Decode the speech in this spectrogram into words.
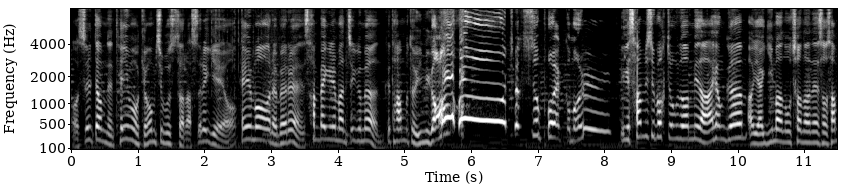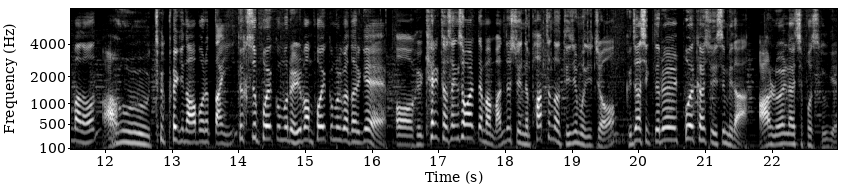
어, 쓸데없는 테이머 경험치 부스터라 쓰레기예요. 테이머 레벨은 301만 찍으면 그 다음부터 의미가 어호 특수 포획금을. 이게 30억 정도 합니다 현금. 어, 약 2만 5천원에서 3만원. 아우 특팩이 나와버렸다잉. 특수 포획금을 일반 포획금을과 다르게 어 그 캐릭터 생성할 때만 만들 수 있는 파트너 디지몬 있죠. 그 자식들을 포획할 수 있습니다. 아 로얄 나이츠 포스 두개.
